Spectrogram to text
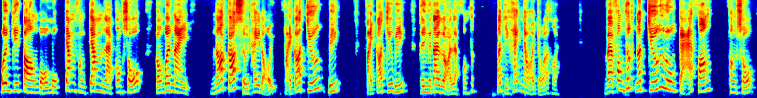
Bên kia toàn bộ 100% là con số. Còn bên này nó có sự thay đổi phải có chứa biến phải có chứa biến thì người ta gọi là phân thức nó chỉ khác nhau ở chỗ đó thôi. Và phân thức nó chứa luôn cả phân phân số.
